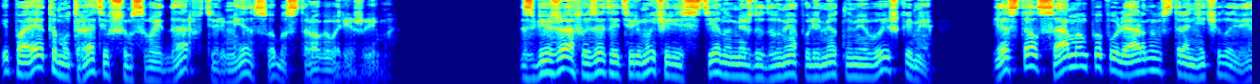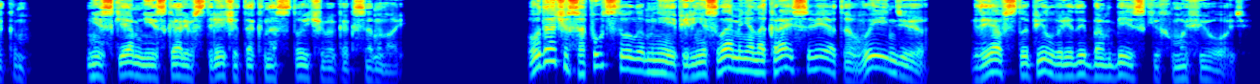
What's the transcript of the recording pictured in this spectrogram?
и поэтому утратившим свой дар в тюрьме особо строгого режима. Сбежав из этой тюрьмы через стену между двумя пулеметными вышками, я стал самым популярным в стране человеком. Ни с кем не искали встречи так настойчиво, как со мной. Удача сопутствовала мне и перенесла меня на край света, в Индию, где я вступил в ряды бомбейских мафиози.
